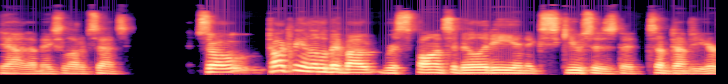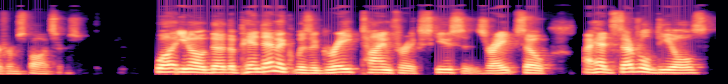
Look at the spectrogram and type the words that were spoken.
Yeah, that makes a lot of sense. So, talk to me a little bit about responsibility and excuses that sometimes you hear from sponsors. Well, you know, the the pandemic was a great time for excuses, right? So, I had several deals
